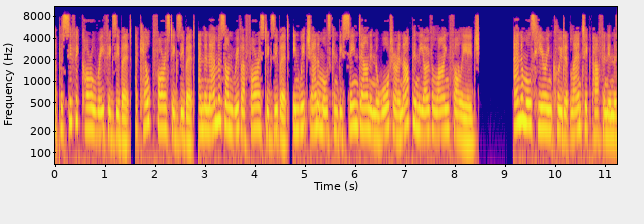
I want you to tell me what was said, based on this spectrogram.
a Pacific coral reef exhibit, a kelp forest exhibit, and an Amazon River forest exhibit, in which animals can be seen down in the water and up in the overlying foliage. Animals here include Atlantic puffin in the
